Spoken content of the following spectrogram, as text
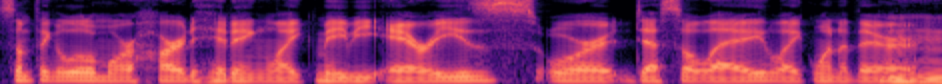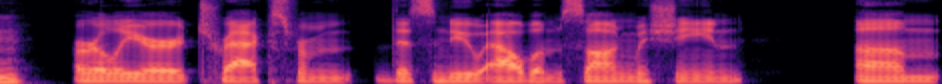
something a little more hard hitting, like maybe Aries or Desolé, like one of their Mhm. earlier tracks from this new album, Song Machine. Um,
